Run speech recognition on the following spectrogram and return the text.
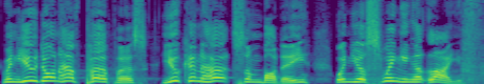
When you don't have purpose, you can hurt somebody when you're swinging at life.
